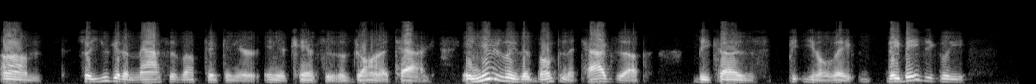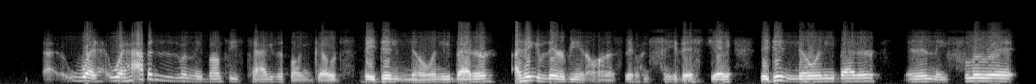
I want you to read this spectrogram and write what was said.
Um, so you get a massive uptick in your in your chances of drawing a tag. And usually they're bumping the tags up because you know they they basically uh, what what happens is when they bump these tags up on goats, they didn't know any better. I think if they were being honest, they would say this, Jay. They didn't know any better, and then they flew it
